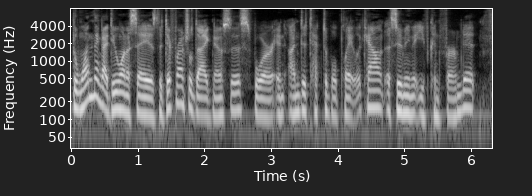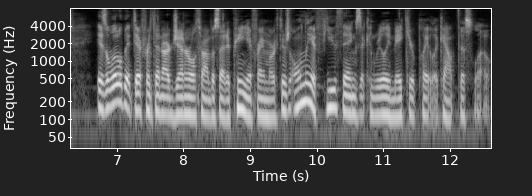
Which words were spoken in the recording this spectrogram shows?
The one thing I do want to say is the differential diagnosis for an undetectable platelet count, assuming that you've confirmed it, is a little bit different than our general thrombocytopenia framework. There's only a few things that can really make your platelet count this low.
